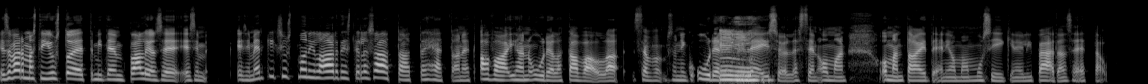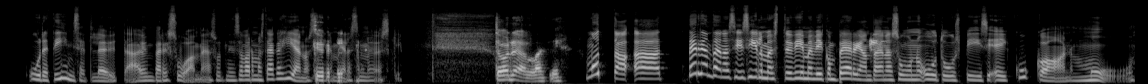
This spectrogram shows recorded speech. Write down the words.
Ja se varmasti just toi, että miten paljon se esim, esimerkiksi just monilla artisteilla saattaa tehdä, että on, että avaa ihan uudella tavalla se, se niin uudelle Mm. yleisölle sen oman, oman taiteen ja oman musiikin. Eli ylipäätään se, että uudet ihmiset löytää ympäri Suomea sut, niin se on varmasti aika hieno siinä mielessä myöskin. Todellakin. Mutta äh, perjantaina siis ilmestyy viime viikon perjantaina sun uutuusbiisi Ei kukaan muu.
